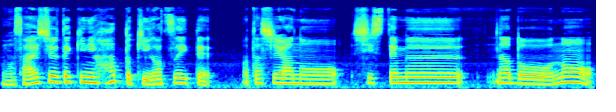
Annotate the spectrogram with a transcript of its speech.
でも最終的にハッと気がついて私あのシステムなどの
